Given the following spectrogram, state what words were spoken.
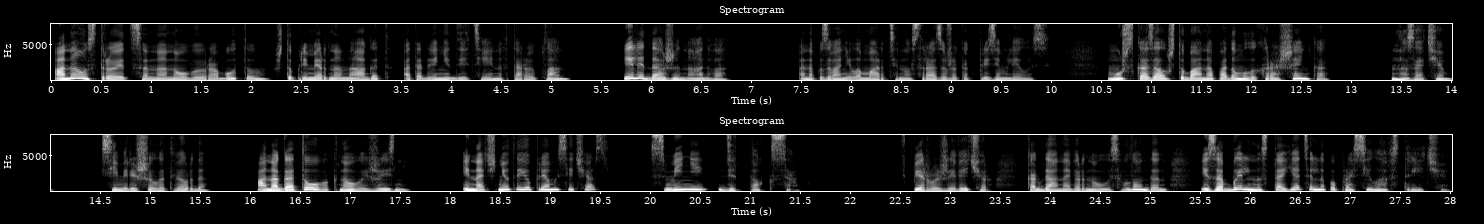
Она устроится на новую работу, что примерно на год отодвинет детей на второй план, или даже на два. Она позвонила Мартину сразу же, как приземлилась. Муж сказал, чтобы она подумала хорошенько. Но зачем? Сими решила твердо. Она готова к новой жизни и начнет ее прямо сейчас, с мини-детокса. В первый же вечер, когда она вернулась в Лондон, Изабель настоятельно попросила о встрече.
